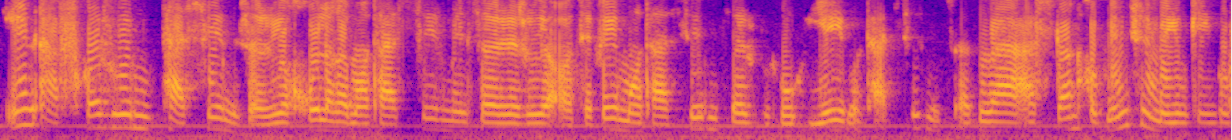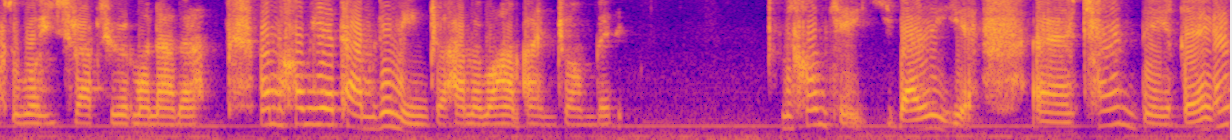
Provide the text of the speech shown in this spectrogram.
این افکار روی تاثیر می‌ذاره روی خلق ما تاثیر می‌ذاره روی عاطفه ما تاثیر می‌ذاره روی روحیه ما تاثیر می‌ذاره و اصلا خب نمی‌تونیم بگیم که این گفتگوها هیچ ربطی به ما ندارن. من می‌خوام یه تمرین اینجا همه با هم انجام بدیم. می‌خوام که برای چند دقیقه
